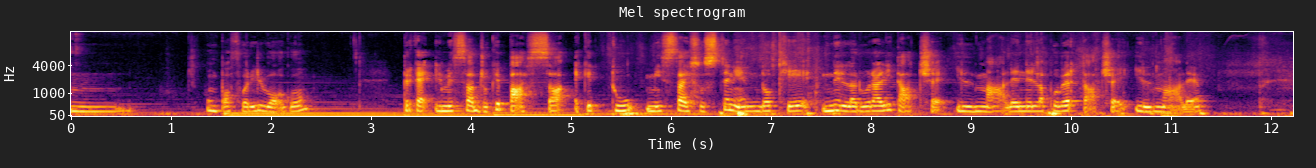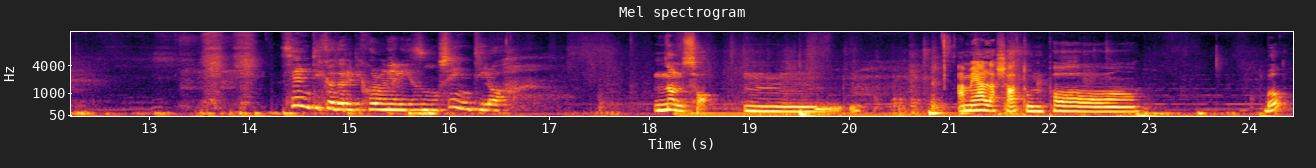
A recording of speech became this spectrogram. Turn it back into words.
mm, un po' fuori luogo perché il messaggio che passa è che tu mi stai sostenendo che nella ruralità c'è il male, nella povertà c'è il male. Senti che odore di colonialismo, sentilo. Non so. Mm, a me ha lasciato un po'... Boh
